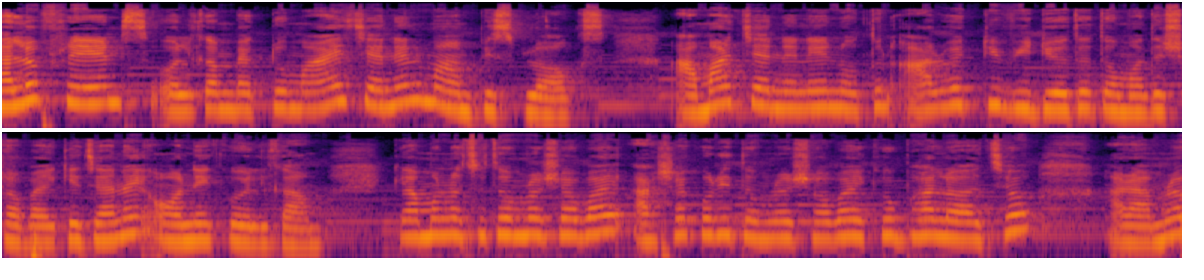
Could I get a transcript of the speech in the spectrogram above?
Hello friends, welcome back to my channel Mampi's blogs. আমার চ্যানেলে নতুন আরও একটি ভিডিওতে তোমাদের সবাইকে জানাই অনেক ওয়েলকাম। কেমন আছো তোমরা সবাই? আশা করি তোমরা সবাই খুব ভালো আছো আর আমরা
